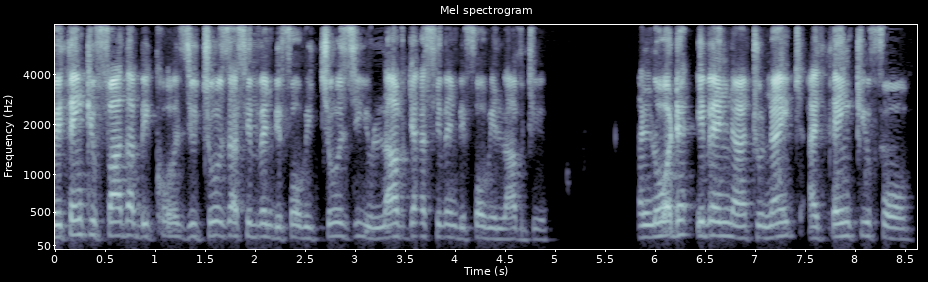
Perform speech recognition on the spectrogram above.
We thank you, Father, because you chose us even before we chose you. You loved us even before we loved you. And Lord, even uh, tonight, I thank you for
